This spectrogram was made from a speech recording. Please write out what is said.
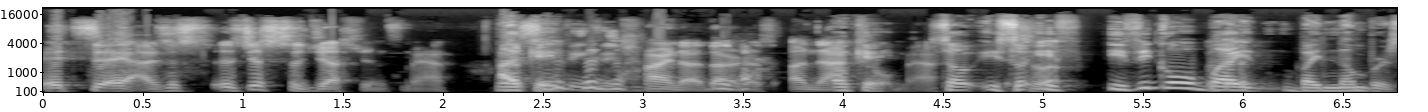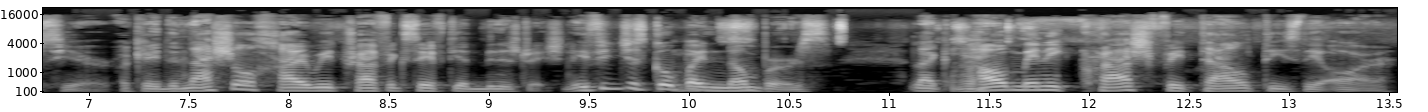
it's yeah. It's just it's just suggestions, man. I've Okay. seen things in a- China that yeah. are just unnatural, okay, man. so so It's if if you go by by numbers here, okay, the National Highway Traffic Safety Administration, if you just go by numbers, like how many crash fatalities there are,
